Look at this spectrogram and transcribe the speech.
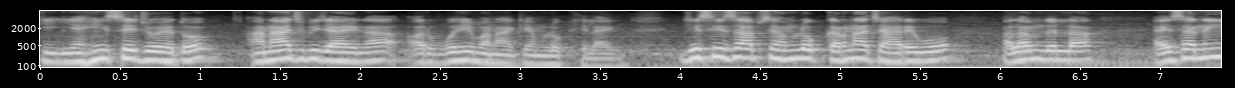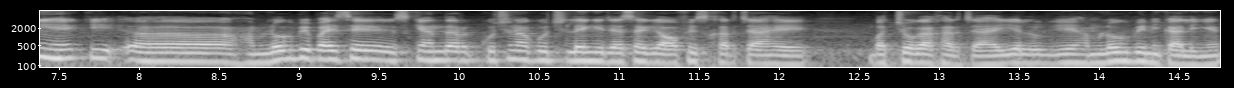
कि यहीं से जो है तो अनाज भी जाएगा और वही बना के हम लोग खिलाएँगे। जिस हिसाब से हम लोग करना चाह रहे वो अलहमदिल्ला ऐसा नहीं है कि अ, हम लोग भी पैसे इसके अंदर कुछ ना कुछ लेंगे जैसा कि ऑफ़िस खर्चा है बच्चों का खर्चा है ये लोग ये हम लोग भी निकालेंगे।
